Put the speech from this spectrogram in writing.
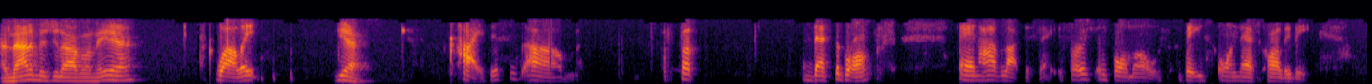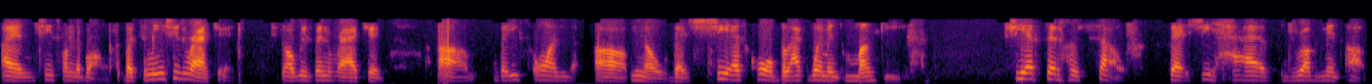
Anonymous, you live on the air. Wally. Yes. Hi, this is um from that's the Bronx and I have a lot to say. First and foremost, based on that's Cardi B. And she's from the Bronx. But to me she's ratchet. She's always been ratchet. Um, based on uh, you know, that she has called black women monkeys. She has said herself that she has drug men up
